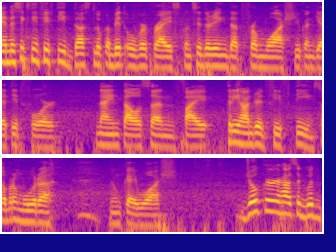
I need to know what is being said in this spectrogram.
And the 1650 does look a bit overpriced considering that from Wash you can get it for 9,350. Sobrang mura nung kay Wash. Joker has a good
